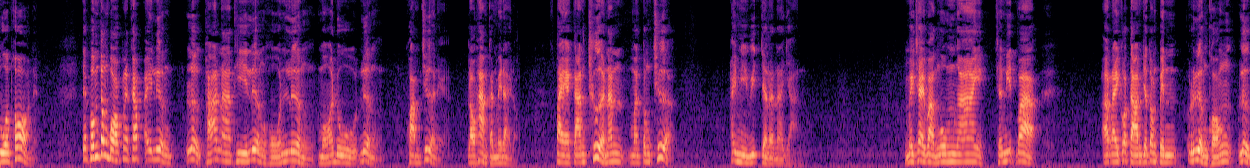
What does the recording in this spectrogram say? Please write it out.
ตัวพ่อเนี่ยแต่ผมต้องบอกนะครับ ไอ้เรื่อง เลิกพานาทีเรื่องโหนเรื่องหมอดูเรื่องความเชื่อเนี่ย เราห้ามกันไม่ได้หรอก แต่การเชื่อนั้นมันต้องเชื่อให้มีวิจารณญาณไม่ใช่ว่างมงาย ชนิดว่าอะไรก็ตามจะต้องเป็นเรื่องของเลิก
